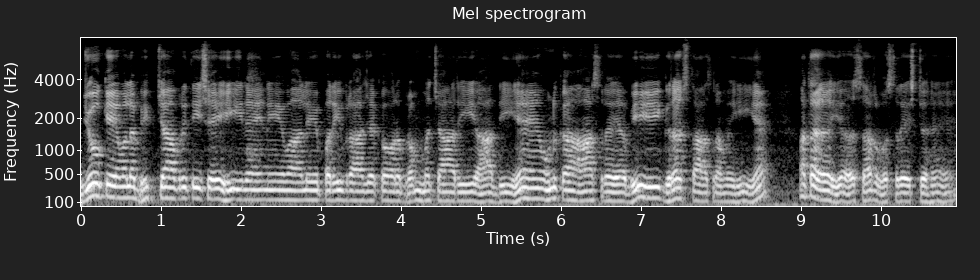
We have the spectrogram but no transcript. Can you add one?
जो केवल भिक्षावृत्ति से ही रहने वाले परिव्राजक और ब्रह्मचारी आदि हैं, उनका आश्रय भी गृहस्थाश्रम ही है, अतः यह सर्वश्रेष्ठ है।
